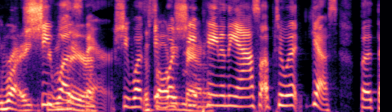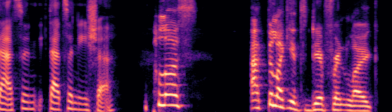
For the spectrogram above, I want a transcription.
Right. She, was, there. She was. All was she a pain in the ass up to it? Yes. But that's an that's Anisha. Plus, I feel like it's different. Like,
